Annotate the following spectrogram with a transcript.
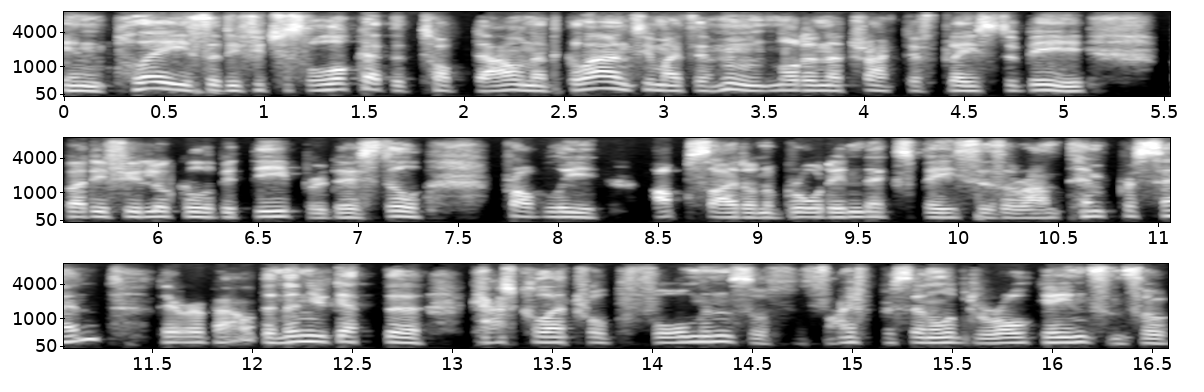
in place that if you just look at the top down at glance, you might say, hmm, not an attractive place to be. But if you look a little bit deeper, there's still probably upside on a broad index basis around 10% thereabout. And then you get the cash collateral performance of 5%, a little bit of roll gains. And so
